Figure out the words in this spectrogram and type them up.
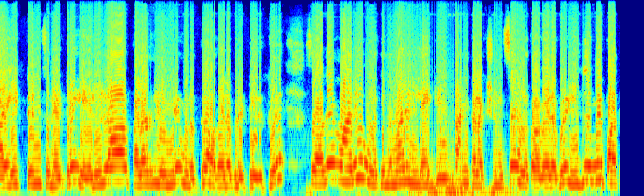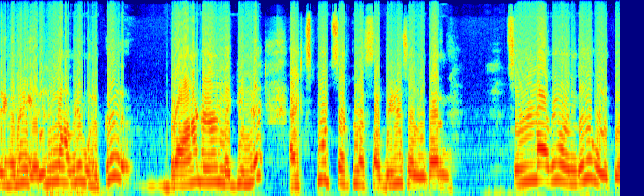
ஒயிட்னு சொல்லிட்டு எல்லா கலர்லயுமே உங்களுக்கு அவைலபிலிட்டி இருக்கு. சோ அதே மாதிரி உங்களுக்கு இந்த மாதிரி லெகின் பேண்ட் கலெக்ஷன்ஸ் உங்களுக்கு அவைலபிள் இதுவுமே பாத்தீங்கன்னா எல்லாமே உங்களுக்கு பிராண்டான லெகின் எக்ஸ்போர்ட் சர்ப்ளஸ் அப்படின்னு சொல்லி பாருங்க. ஃபுல்லாவே வந்து உங்களுக்கு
